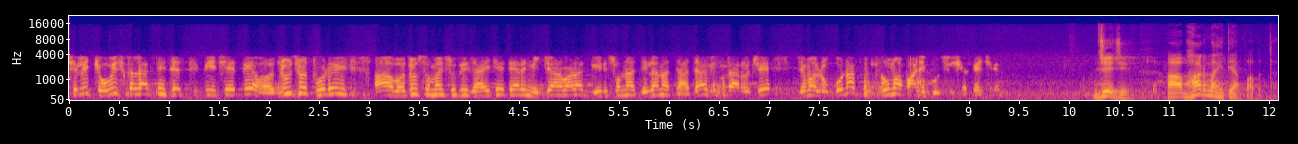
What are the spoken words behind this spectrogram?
છેલ્લી ચોવીસ કલાકની જે સ્થિતિ છે તે હજુ જો થોડી વધુ સમય સુધી જાય છે, ત્યારે નીચાણવાળા ગીર સોમનાથ જિલ્લાના ઝાઝા વિસ્તારો છે, જેમાં લોકોના ઘરોમાં પાણી ઘૂસી શકે છે. જી જી. આભાર માહિતી આપવા બદલ.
